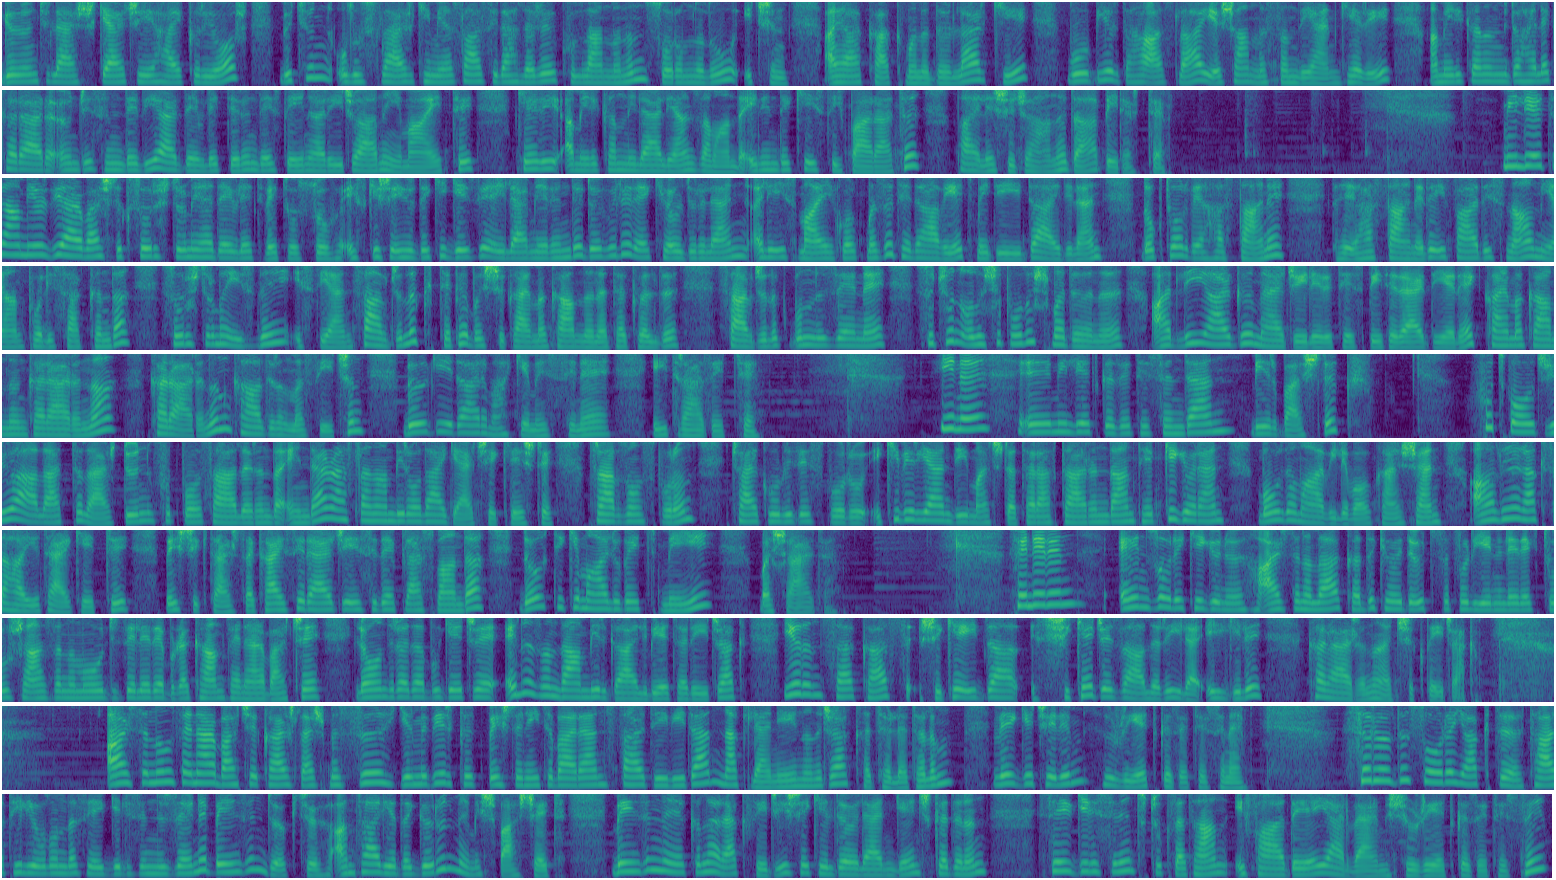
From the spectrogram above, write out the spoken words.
Görüntüler gerçeği haykırıyor. Bütün uluslar kimyasal silahları kullanmanın sorumluluğu için ayağa kalkmalıdırlar ki bu bir daha asla yaşanmasın diyen Kerry, Amerika'nın müdahale kararı öncesinde diğer devletlerin desteğini arayacağını ima etti. Kerry, Amerika'nın ilerleyen zamanda elindeki istihbaratı paylaştı paylaşacağını da belirtti. Milliyetten bir diğer başlık soruşturmaya devlet vetosu. Eskişehir'deki gezi eylemlerinde dövülerek öldürülen Ali İsmail Korkmaz'ı tedavi etmediği iddia edilen doktor ve hastane e, hastanede ifadesini almayan polis hakkında soruşturma izni isteyen savcılık Tepebaşı Kaymakamlığı'na takıldı. Savcılık bunun üzerine suçun oluşup oluşmadığını adli yargı mercileri tespit eder diyerek kaymakamlığın kararına kararının kaldırılması için Bölge İdare Mahkemesi'ne itiraz etti. Yine e, Milliyet gazetesinden bir başlık. Futbolcuyu ağlattılar. Dün futbol sahalarında ender rastlanan bir olay gerçekleşti. Trabzonspor'un Çaykur Rizespor'u 2-1 yendiği maçta taraftarından tepki gören Bordo Mavili Volkan Şen ağlayarak sahayı terk etti. Beşiktaş ise Kayseri Erciyes'i deplasmanda 4-2 mağlup etmeyi başardı. Fener'in en zor iki günü Arsenal'a Kadıköy'de 3-0 yenilerek tur şansını mucizelere bırakan Fenerbahçe, Londra'da bu gece en azından bir galibiyet arayacak. Yarınsa KAS şike, iddia, şike cezalarıyla ilgili kararını açıklayacak. Arsenal Fenerbahçe karşılaşması 21.45'ten itibaren Star TV'den naklen yayınlanacak hatırlatalım ve geçelim Hürriyet gazetesine. Sarıldı sonra yaktı. Tatil yolunda sevgilisinin üzerine benzin döktü. Antalya'da görülmemiş vahşet. Benzinle yakılarak feci şekilde ölen genç kadının sevgilisini tutuklatan ifadeye yer vermiş Hürriyet gazetesi.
